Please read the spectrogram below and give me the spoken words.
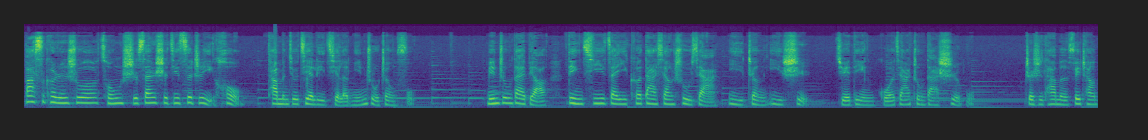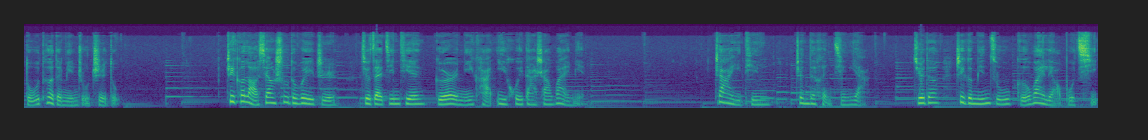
巴斯克人说，从十三世纪自治以后，他们就建立起了民主政府，民众代表定期在一棵大橡树下议政议事，决定国家重大事务，这是他们非常独特的民主制度。这棵老橡树的位置就在今天格尔尼卡议会大厦外面。乍一听，真的很惊讶，觉得这个民族格外了不起，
